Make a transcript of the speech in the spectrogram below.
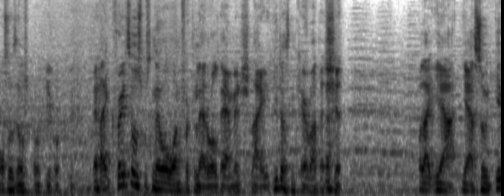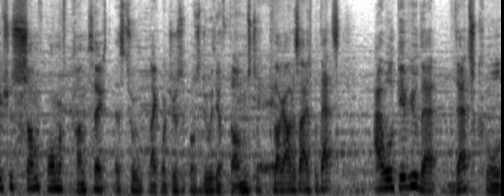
Also, those poor people. Like Kratos was never one for collateral damage. Like he doesn't care about that uh. shit. But like, yeah, yeah. So it gives you some form of context as to like what you're supposed to do with your thumbs to plug out his eyes. But that's, I will give you that. That's cool.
